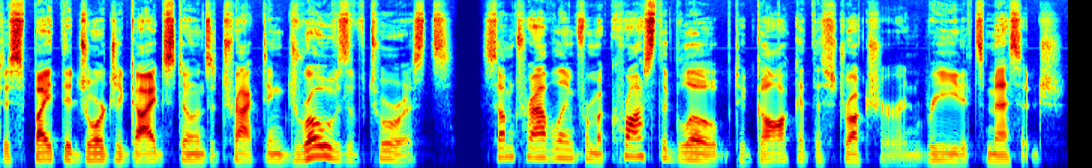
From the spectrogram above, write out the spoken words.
despite the Georgia Guidestones attracting droves of tourists, some traveling from across the globe to gawk at the structure and read its message.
